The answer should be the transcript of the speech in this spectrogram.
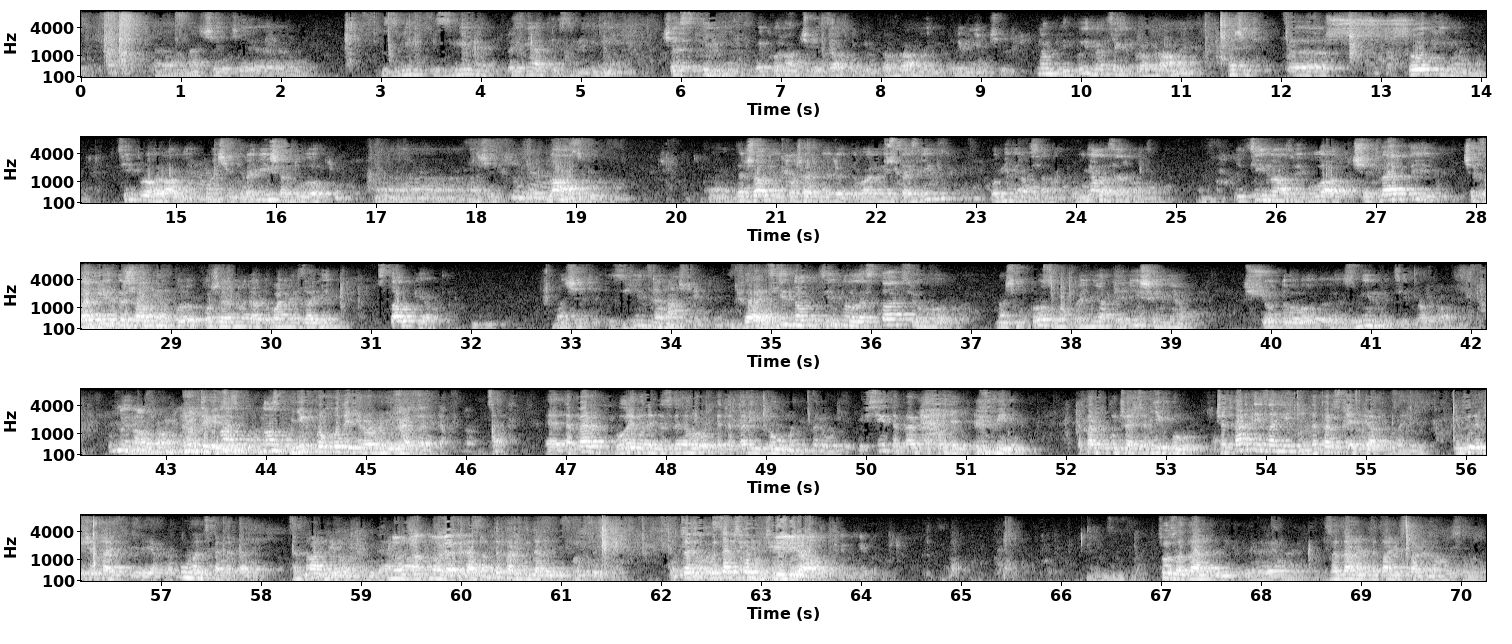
е, значить, е, змін, зміни, прийняти зміни в частині виконавчої заходів програми утримуючої. Ну, відповідно цієї програми, значить, що іменно? Цій програмі, значить, раніше було е, значить, назву е, Державний пожежний рятувальний загін помінявся, помінялася назва. І в цій назві була четвертий, четвертий державний по- пожежно-рятувальний загін, став п'ятий. Значить, згідно, Да, згідно, згідно листа цього, значить, просимо прийняти рішення щодо е, зміни цієї програми. Ну, Дивіться, у нас- у них проходить реорганізація. Е, Тепер були вони до Звенигородки, тепер їх до Умані переводять. І всі тепер проходять зміни. Тепер, виходить, в них був четвертий загін, тепер стає п'ятий загін. І будемо вважати, е, як Уманська тепер центральний район буде. Ну, так, ну, я а тут тепер буде просто. Оце, оце в цьому Філіал. Хто за дане, е, за дане питання ставлю на голосування?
